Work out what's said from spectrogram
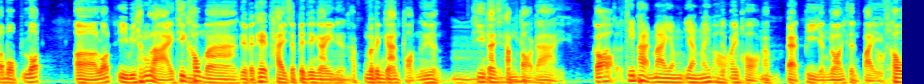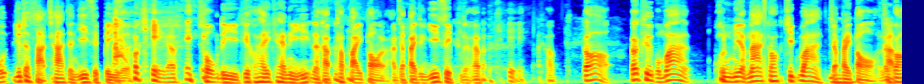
ระบบรถเอ่อรถอีวีทั้งหลายที่เข้ามาในประเทศไทยจะเป็นยังไงเนี่ยครับมันเป็นงานต่อเนื่องที่น่าจะทำต่อได้ ก็ก็ที่ผ่านมายังยังไม่พอยังไม่พอครับแปดปียังน้อยเกินไป เขายุทธศาสตร์ชาติยังยี่สิบปีเลยโอเคครับโชคดีที่เขาให้แค่นี้นะครับ ถ้าไปต่ออาจจะไปถึงยี่สิบนะครับโอเคครับ ก็ก็คือผมว่าคนมีอำนาจก็คิดว่าจะไปต่อแล้วก็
